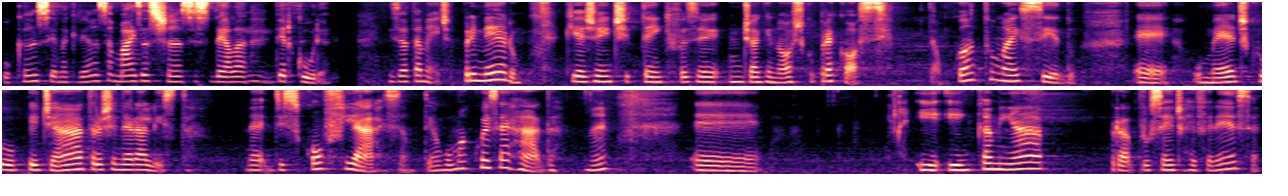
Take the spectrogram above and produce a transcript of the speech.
o câncer na criança, mais as chances dela ter cura. Exatamente. Primeiro, que a gente tem que fazer um diagnóstico precoce. Então, quanto mais cedo é, o médico pediatra generalista né, desconfiar, então, tem alguma coisa errada, né? É, e, e encaminhar para o centro de referência,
